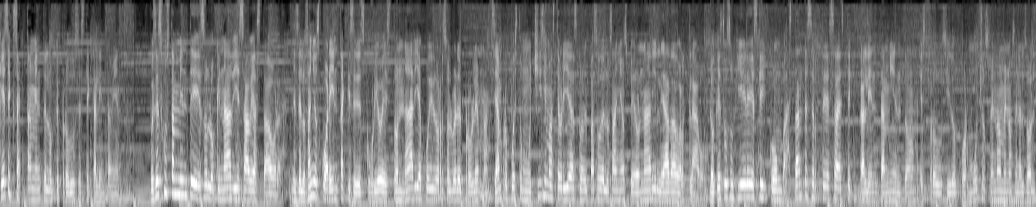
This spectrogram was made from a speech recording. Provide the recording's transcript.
¿Qué es exactamente lo que produce este calentamiento? Pues es justamente eso lo que nadie sabe hasta ahora. Desde los años 40 que se descubrió esto, nadie ha podido resolver el problema. Se han propuesto muchísimas teorías con el paso de los años, pero nadie le ha dado al clavo. Lo que esto sugiere es que con bastante certeza este calentamiento es producido por muchos fenómenos en el Sol,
